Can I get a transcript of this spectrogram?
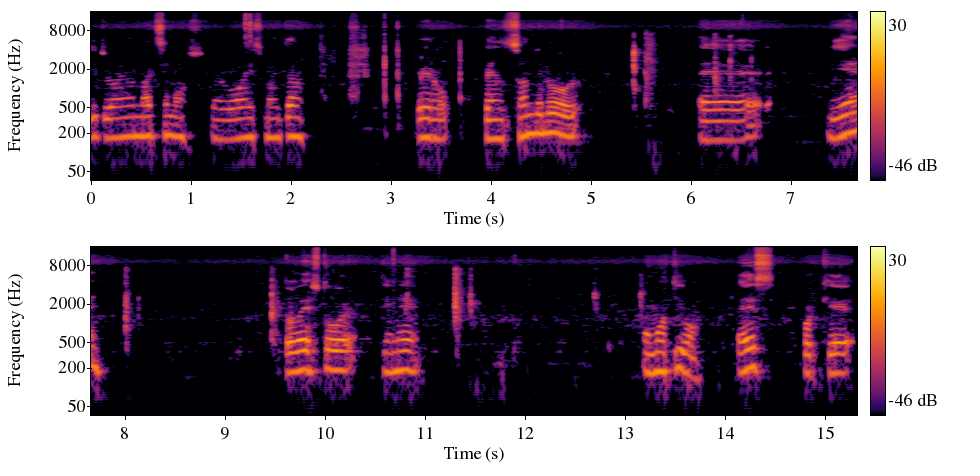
titulares máximos de Raw y. Pero pensándolo eh, bien, todo esto tiene un motivo. Es porque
